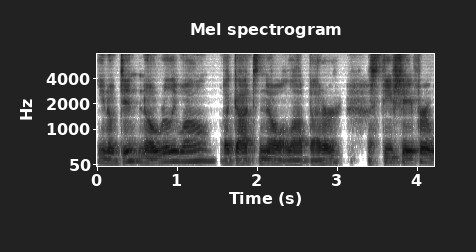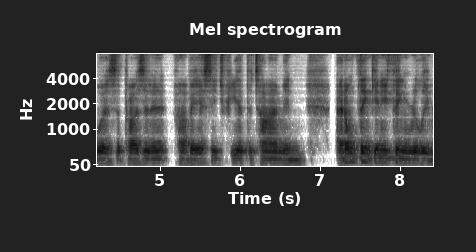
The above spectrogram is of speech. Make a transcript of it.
you know, didn't know really well, but got to know a lot better. Steve Sheaffer was the president of ASHP at the time. And I don't think anything really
